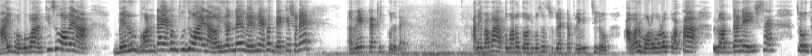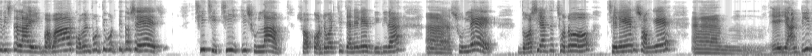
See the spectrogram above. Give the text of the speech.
হাই ভগবান, কিছু হবে না। ভেরুর ঘন্টায় এখন পুজো হয় না, ওই জন্য ভেরু এখন দেখে শুনে রেটটা ঠিক করে দেয়। আরে বাবা, তোমারও দশ বছর ছোট একটা প্রেমিক ছিল। আবার বড় বড় কথা, লজ্জা নেই চৌত্রিশটা লাইক। বাবা কমেন্ট পড়তে পড়তে তো শেষ। ছি ছি ছি, কি শুনলাম? সব কন্ট্রোভার্সি চ্যানেলের দিদিরা শুনলে? দশ ইয়ার্সের ছোট ছেলের সঙ্গে এই আন্টির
